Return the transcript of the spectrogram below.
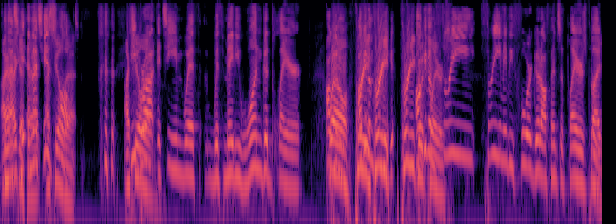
I, And I that's, get hi- that. and that's his I feel fault. that. I he brought that. a team with with maybe one good player. I'll well, give him, I'll three, give him three, good- three I'll give players. him three, three, maybe four good offensive players, but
